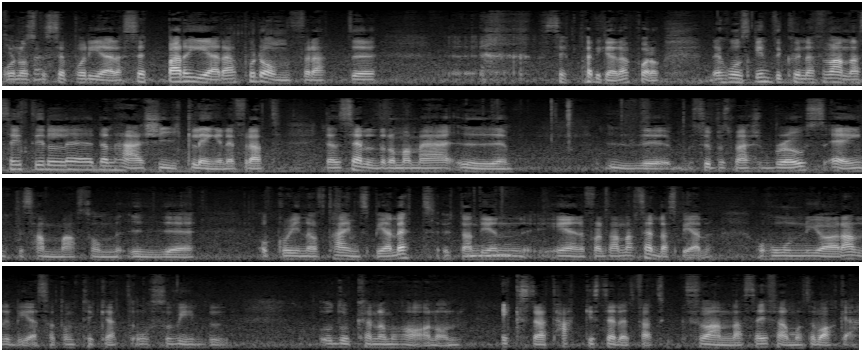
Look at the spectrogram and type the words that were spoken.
Och de ska separera, separera på dem för att eh, separera på dem. Hon ska inte kunna förvandla sig till eh, den här Chic längre för att den Zelda de har med i, i eh, Super Smash Bros är inte samma som i eh, Ocarina of Time-spelet utan det är en, är en från ett annat Zelda-spel. Och hon gör aldrig det så att de tycker att och så vill och då kan de ha någon extra attack istället för att förvandla sig fram och tillbaka.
